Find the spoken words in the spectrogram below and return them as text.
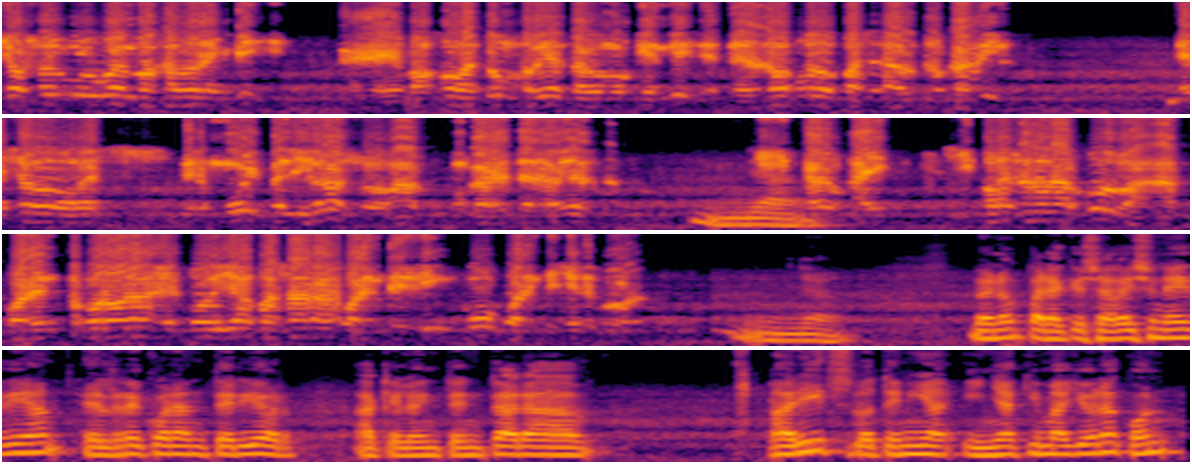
yo soy muy buen bajador en bici, eh, bajo a tumba abierta como quien dice, pero no puedo pasar al otro carril eso es, muy peligroso con carretera abierta. Y claro, hay, si pasan una curva a 40 por hora, él podría pasar a 45 47 por hora. Ya. Bueno, para que os hagáis una idea, el récord anterior a que lo intentara Aritz lo tenía Iñaki Mayora con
